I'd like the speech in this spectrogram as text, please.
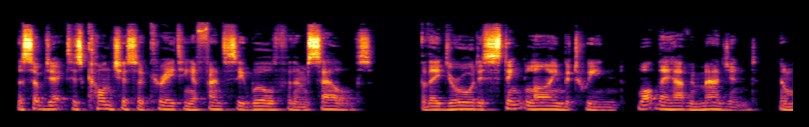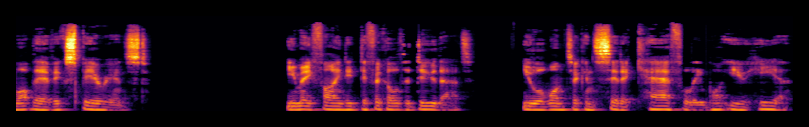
The subject is conscious of creating a fantasy world for themselves, but they draw a distinct line between what they have imagined and what they have experienced. You may find it difficult to do that. You will want to consider carefully what you hear.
